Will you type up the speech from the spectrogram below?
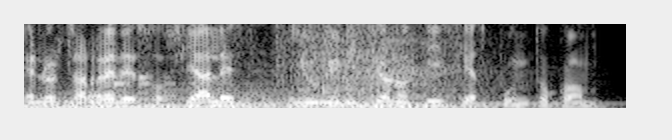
en nuestras redes sociales y univisionoticias.com.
